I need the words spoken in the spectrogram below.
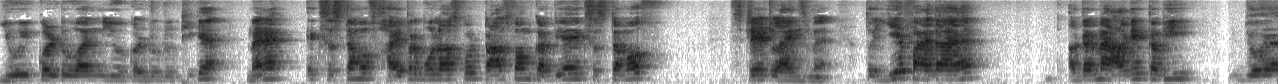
u equal to one U equal to two ठीक है? मैंने एक सिस्टम ऑफ़ हाइपरबोलास को ट्रांसफॉर्म कर दिया एक सिस्टम ऑफ़ स्ट्रेट लाइंस में। तो ये फ़ायदा है, अगर मैं आगे कभी जो है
